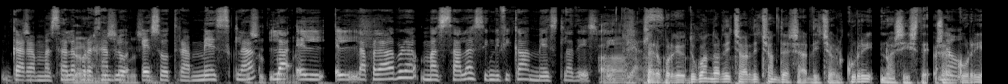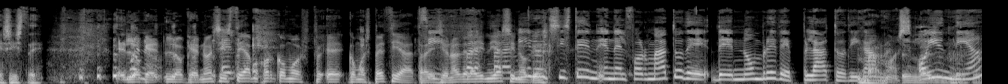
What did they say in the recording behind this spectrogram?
garam masala, por ejemplo, masala, sí. es otra mezcla. Es otra la, mezcla. el- el- la palabra masala significa mezcla de especias. Ah, Claro, porque tú cuando has dicho, has dicho antes, has dicho el curry no existe. O sea, el curry existe. Eh, lo, Bueno, que, lo que no existe a lo mejor como, eh, como especia tradicional Sí, de la para- India, para sino mí que... no existe en, en el formato de, de nombre de plato, digamos. Hoy en día.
